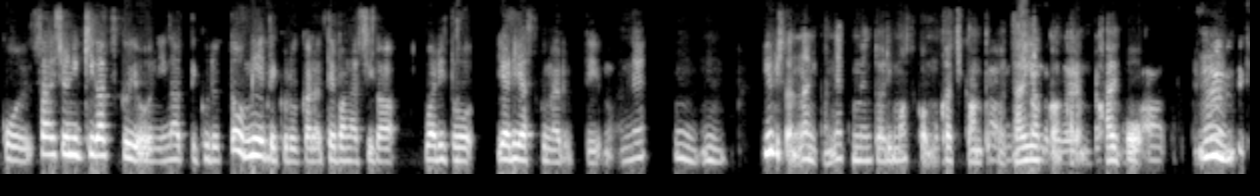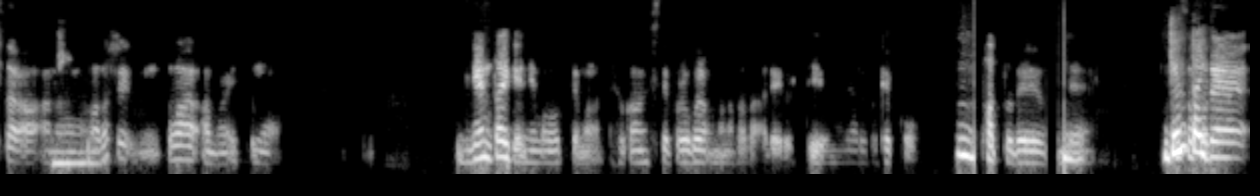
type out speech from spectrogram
こう、最初に気がつくようになってくると、見えてくるから手放しが割とやりやすくなるっていうのはね。うんうん。ゆりさん何かね、コメントありますか？無価値観とかあ罪悪感からの解放。あ、それ出てきたら、あの、私は、あの、いつも、原体験に戻ってもらって、俯瞰してプログラムの中が出るっていうのをやると結構うん、パッと出るんで、原そこ体で、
